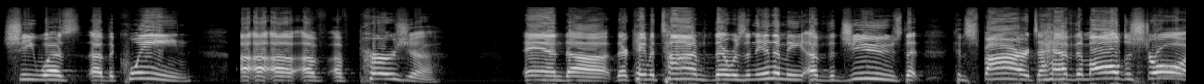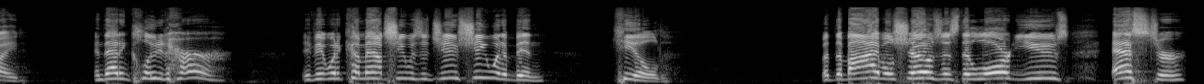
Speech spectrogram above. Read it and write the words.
She was uh, the queen uh, uh, uh, of, of Persia. And uh, there came a time there was an enemy of the Jews that conspired to have them all destroyed. And that included her. If it would have come out she was a Jew, she would have been killed. But the Bible shows us the Lord used Esther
